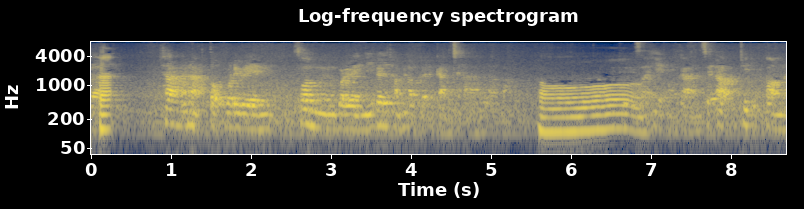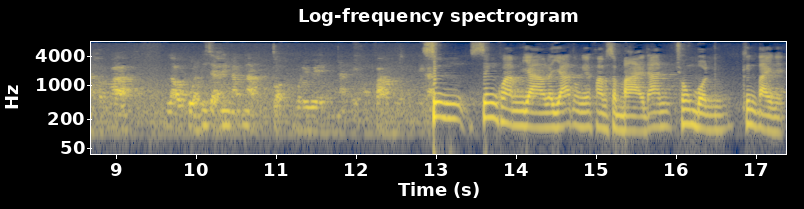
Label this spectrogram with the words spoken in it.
ครับฮะถ้าน้ำหนักตกบริเวณส้นมือบริเวณนี้ก็จะทำให้เราเกิดอาการชาเวลาปั่นอ๋อคือสา เหตุของการเซตอัพที่ถูกต้องนะครับว่าเราควรที่จะให้น้ำหนักตกบริเวณไหนของฝ่ามือในการซึ่งซึ่งความยาวระยะตรงนี้ความสบายด้านช่วงบนขึ้นไปเนี่ย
